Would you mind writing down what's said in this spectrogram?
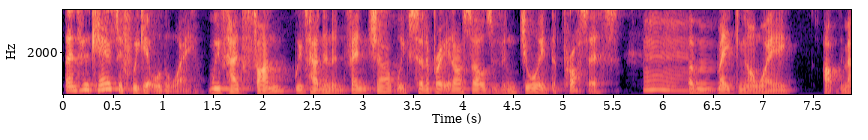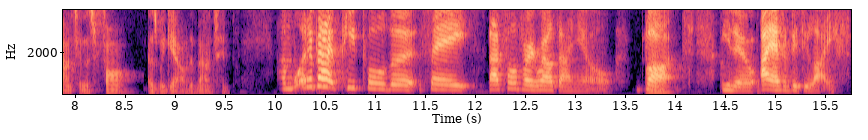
then who cares if we get all the way? We've had fun, we've had an adventure, we've celebrated ourselves, we've enjoyed the process mm. of making our way up the mountain as far as we get up the mountain. And what about people that say, that's all very well, Daniel, but, mm. you know, I have a busy life.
